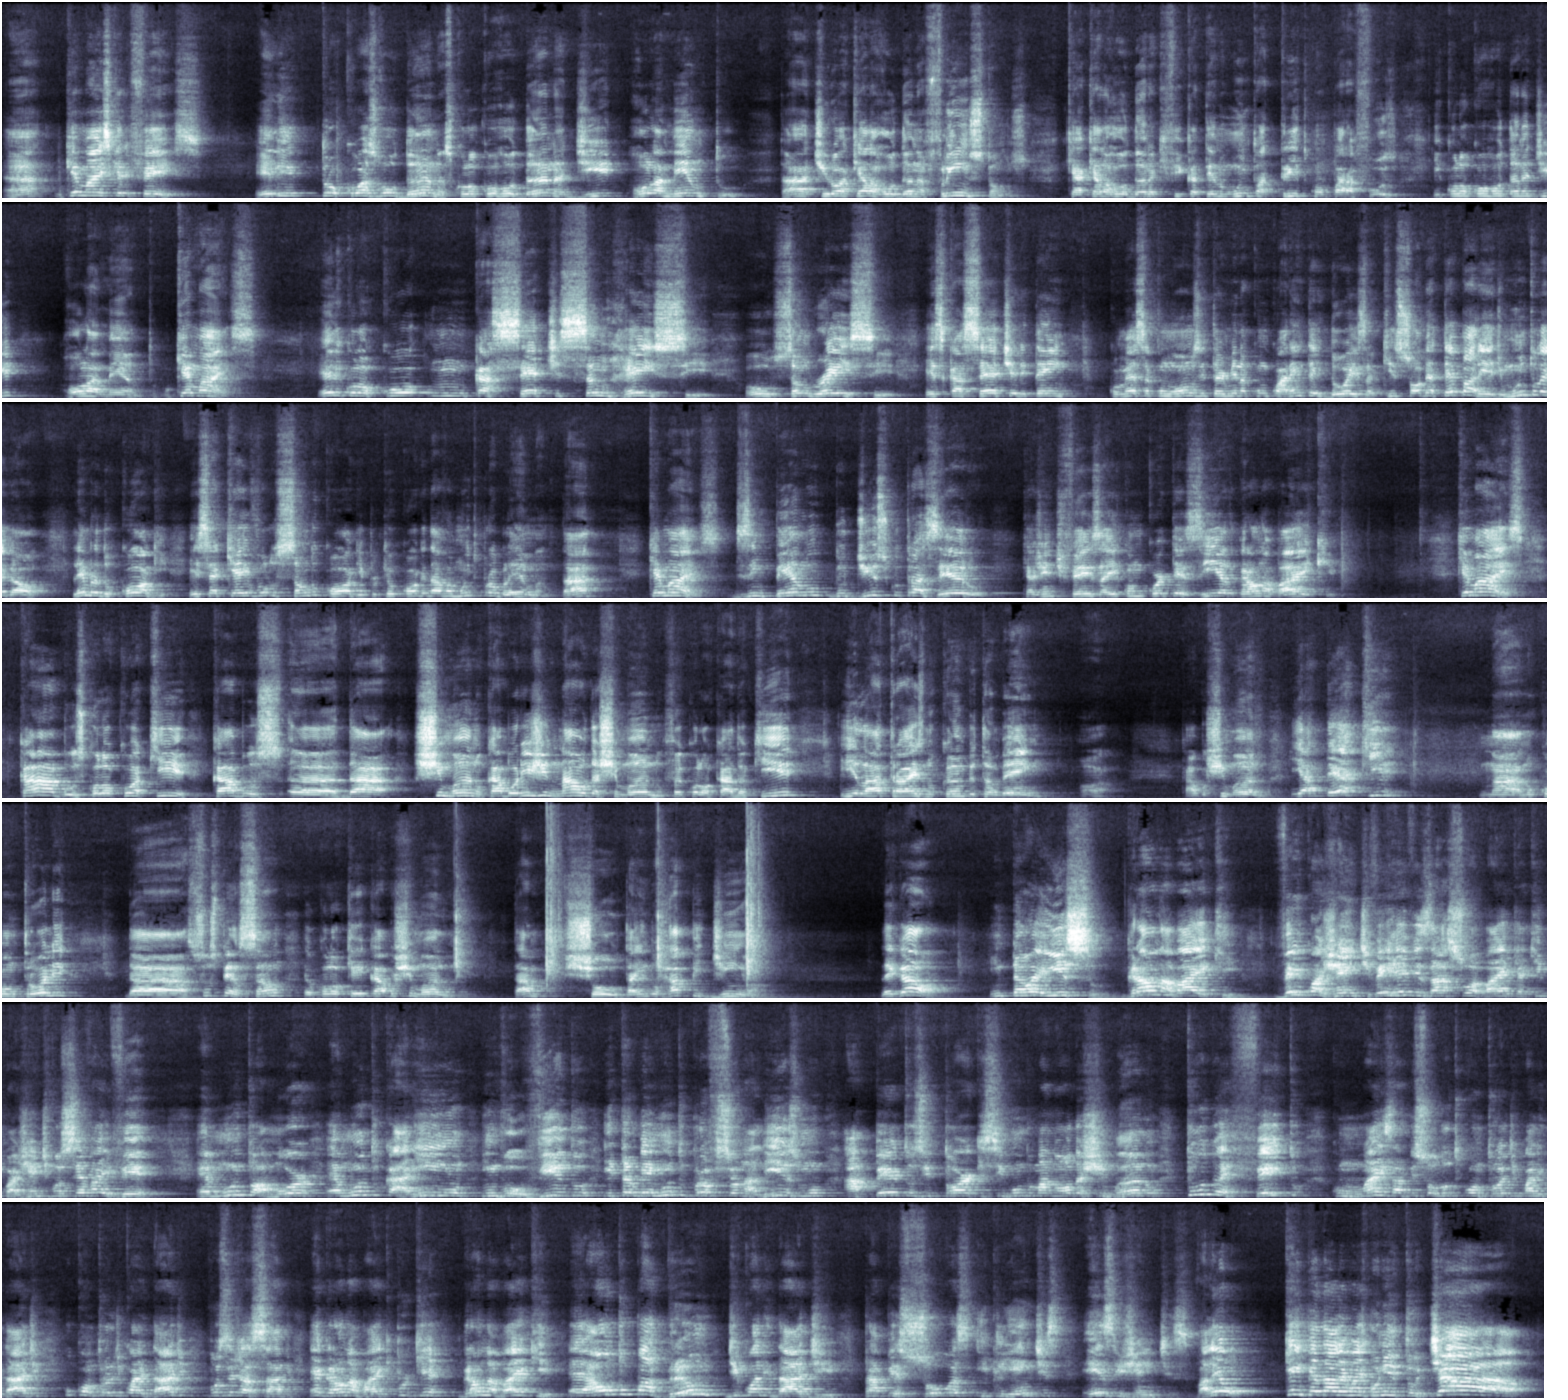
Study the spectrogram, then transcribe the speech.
Ah, o que mais que ele fez? Ele trocou as roldanas, colocou rodana de rolamento, tá? Tirou aquela rodana Flintstones, que é aquela rodana que fica tendo muito atrito com o parafuso, e colocou rodana de rolamento. O que mais? Ele colocou um cassete Sunrace ou Sunrace. Esse cassete ele tem começa com 11 e termina com 42 aqui, sobe até parede, muito legal. Lembra do COG? Esse aqui é a evolução do COG, porque o COG dava muito problema, tá? que mais? Desempenho do disco traseiro que a gente fez aí como cortesia grau na bike. que mais? Cabos, colocou aqui cabos uh, da Shimano, cabo original da Shimano foi colocado aqui e lá atrás no câmbio também, ó, cabo Shimano. E até aqui na, no controle da suspensão eu coloquei cabo Shimano. Tá show, tá indo rapidinho. Legal? Então é isso. Grau na bike. Vem com a gente, vem revisar a sua bike aqui com a gente, você vai ver é muito amor, é muito carinho envolvido e também muito profissionalismo, apertos e torques segundo o manual da Shimano, tudo é feito com mais absoluto controle de qualidade. O controle de qualidade, você já sabe, é grau na bike, porque grau na bike é alto padrão de qualidade para pessoas e clientes exigentes. Valeu? Quem pedala é mais bonito? Tchau!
